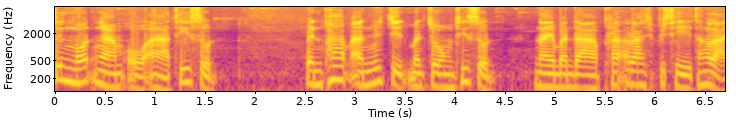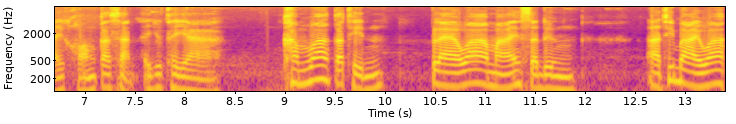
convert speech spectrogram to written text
ซึ่งงดงามโออาที่สุด เป็นภาพอันวิจิตรบรรจงที่สุดในบรรดาพระราชพิธีทั้งหลายของกษัตริย์อยุธยาคำว่ากฐิน แปลว่าไม้สะดึง อธิบายว่า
